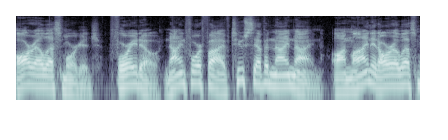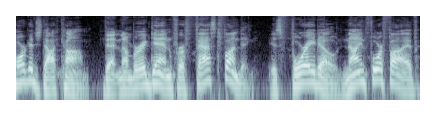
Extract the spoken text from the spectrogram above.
RLS Mortgage, 480 945 2799. Online at rlsmortgage.com. That number again for fast funding is 480 945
